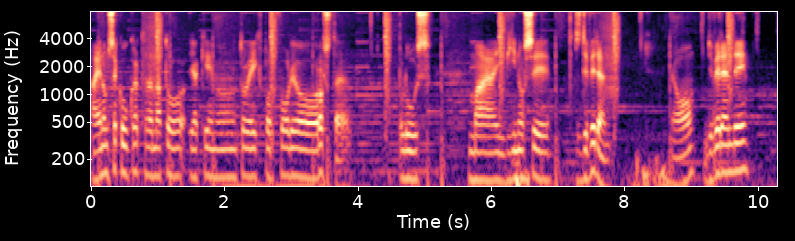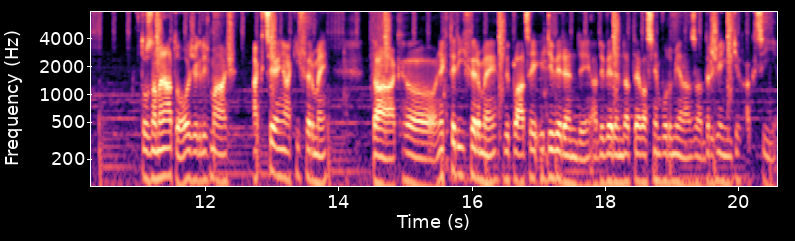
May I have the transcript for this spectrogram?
a jenom se koukat na to, jak jim to jejich portfolio roste. Plus mají výnosy z dividend. Jo. Dividendy, to znamená to, že když máš akcie nějaké firmy, tak uh, některé firmy vyplácejí i dividendy a dividenda to je vlastně odměna za držení těch akcí.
